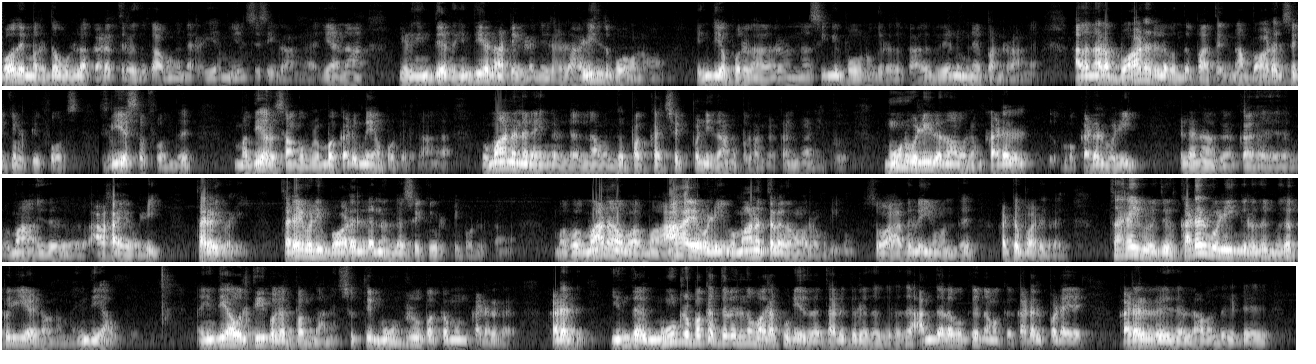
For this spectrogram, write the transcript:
போதை மருந்தை உள்ளே கடத்துறதுக்கு அவங்க நிறைய முயற்சி செய்கிறாங்க ஏன்னா இது இந்திய இந்திய நாட்டு இளைஞர்கள் அழிந்து போகணும். இந்திய பொருளாதாரம் நசுங்கி போகணுங்கிறதுக்காக வேணும்னே பண்ணுறாங்க அதனால் பார்டரில் வந்து பார்த்தீங்கன்னா பார்டர் செக்யூரிட்டி ஃபோர்ஸ் பிஎஸ்எஃப் வந்து மத்திய அரசாங்கம் ரொம்ப கடுமையாக போட்டிருக்காங்க. விமான நிலையங்கள்ல எல்லாம் வந்து பக்கா செக் பண்ணி தான் அனுப்புகிறாங்க கண்காணிப்பு. மூணு வழியில் தான் வரும். கடல் கடல் வழி இல்லைன்னா க விமா இது ஆகாய வழி தரை வழி. தரை வழி பார்டரில் நல்ல செக்யூரிட்டி போட்டிருக்காங்க. விமான ஆகாய வழி விமானத்தில் தான் வர முடியும். ஸோ அதுலேயும் வந்து கட்டுப்பாடுகிறது தரை இது கடல் வழிங்கிறது மிகப்பெரிய இடம் நம்ம இந்தியாவுக்கு. இந்தியா ஒரு தீபகற்பம் தானே. சுற்றி மூன்று பக்கமும் கடல்கள். கடல். இந்த மூன்று பக்கத்திலிருந்தும் வரக்கூடியதை தடுக்கிறதுங்கிறது அந்த அளவுக்கு நமக்கு கடற்படை கடல் இதெல்லாம் வந்துக்கிட்டு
